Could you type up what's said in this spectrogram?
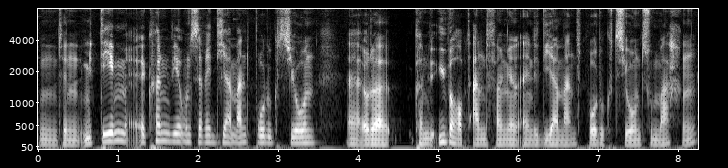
Und, denn mit dem äh, können wir unsere Diamantproduktion äh, oder können wir überhaupt anfangen, eine Diamantproduktion zu machen.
